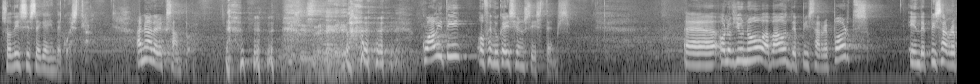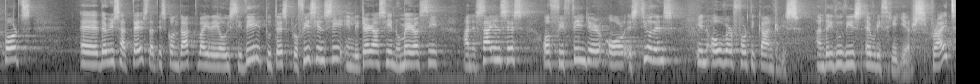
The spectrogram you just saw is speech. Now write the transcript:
So this is again the question. Another example. quality of education systems. Uh, all of you know about the PISA reports. In the PISA reports, uh, there is a test that is conducted by the OECD to test proficiency in literacy, numeracy, and sciences of 15-year-old students in over 40 countries. And they do this every three years, right?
